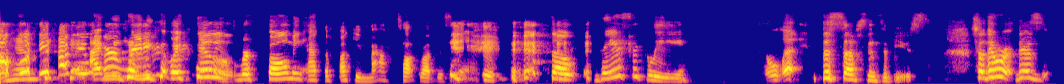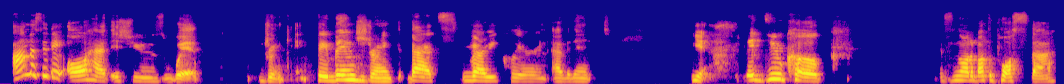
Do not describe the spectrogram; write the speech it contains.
on him? I mean, I mean we're, we, we're, clearly, we're foaming at the fucking mouth talk about this man. so basically, the substance abuse. So there were, there's honestly, they all have issues with drinking. They binge drink. That's very clear and evident. Yeah. They do coke. It's not about the pasta.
